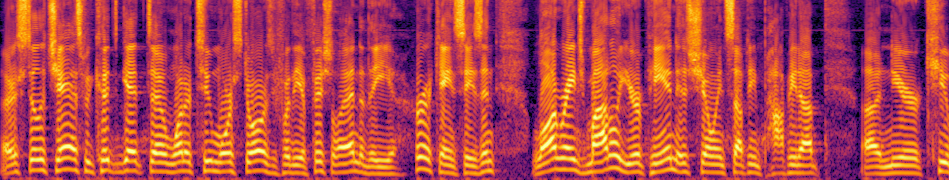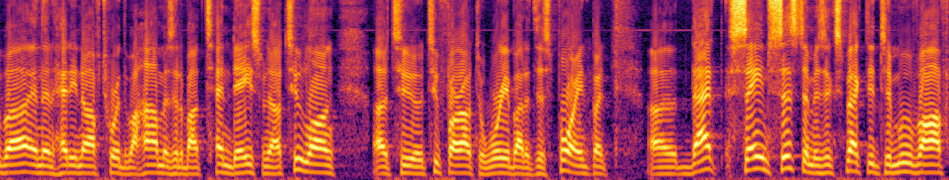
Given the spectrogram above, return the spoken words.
There's still a chance we could get uh, one or two more storms before the official end of the hurricane season. Long range model European is showing something popping up uh, near Cuba and then heading off toward the Bahamas in about 10 days from now. Too long, uh, to, too far out to worry about at this point, but uh, that same system is expected to move off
